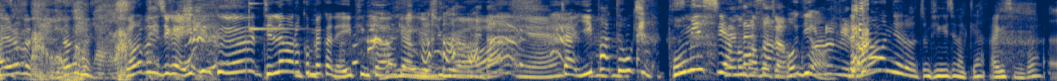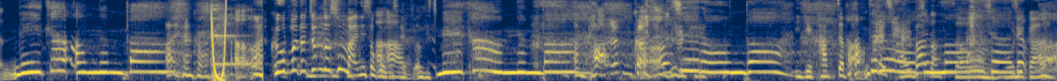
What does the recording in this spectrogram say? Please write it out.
아 여러분 여러분 여러분 지금 에이핑크 딜레마로 컴백한 에이핑크와 함께하고 계시고요. 예. 자 이 파트 혹시 보미 씨 한번 가보죠. 어디요? 하영 언니로 좀 빙의 좀 할게요. 알겠습니다. 내가 없는 밤. 그것보다 좀 더 숨 많이 아, 섞어주세요. 여기 네가 없는 방. 발음까지 어지러운 방. 이게 각자 파트를 잘 받았어, 우리가.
